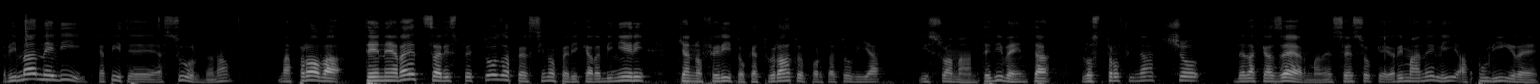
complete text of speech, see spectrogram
Rimane lì, capite? È assurdo, no? ma prova tenerezza rispettosa persino per i carabinieri che hanno ferito, catturato e portato via il suo amante. Diventa lo strofinaccio della caserma, nel senso che rimane lì a pulire,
